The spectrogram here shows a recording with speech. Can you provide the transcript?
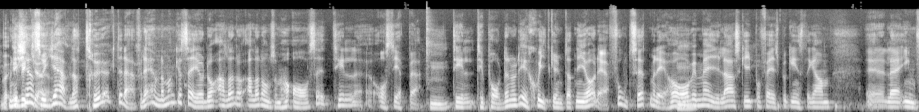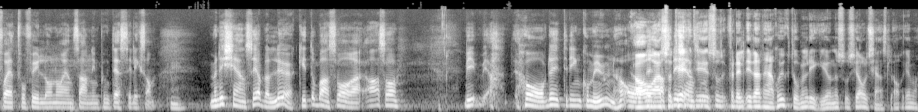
Men det vilka- känns så jävla trögt det där. För det enda man kan säga, och då, alla, alla de som hör av sig till oss Jeppe, Mm. till, till podden, och det är skitgrymt att ni gör det. Fortsätt med det. Hör Mm. av er, mejla, skriv på Facebook, Instagram, eh, eller info12fyllon och ensanning.se liksom. Mm. Men det känns så jävla lökigt att bara svara, alltså, vi, vi, hör av dig till din kommun, hör av dig. Ja, alltså, det till, känns som, för det, den här sjukdomen ligger ju under socialtjänstlagen va?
